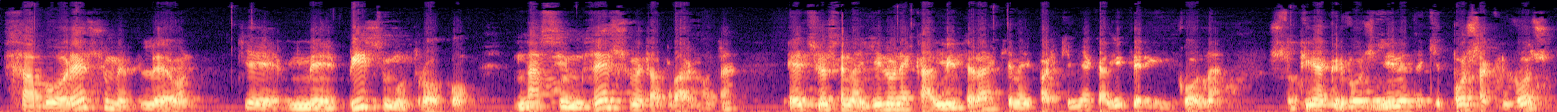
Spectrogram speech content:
θα μπορέσουμε πλέον και με επίσημο τρόπο να συνδέσουμε τα πράγματα έτσι ώστε να γίνουν καλύτερα και να υπάρχει μια καλύτερη εικόνα στο τι ακριβώς γίνεται και πώς ακριβώς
